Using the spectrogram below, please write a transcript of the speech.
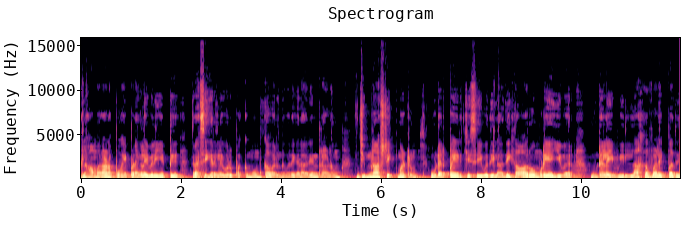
கிளாமரான புகைப்படங்களை வெளியிட்டு ரசிகர்களை ஒரு பக்கமும் கவர்ந்து வருகிறார் என்றாலும் ஜிம்னாஸ்டிக் மற்றும் உடற்பயிற்சி செய்வதில் அதிக ஆர்வமுடைய இவர் உடலை வில்லாக வளைப்பது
